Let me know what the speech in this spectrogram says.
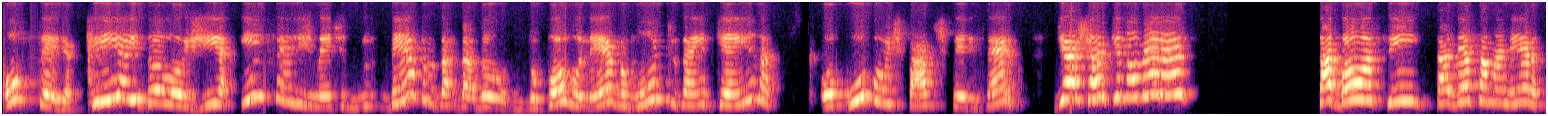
Ou seja, cria ideologia, infelizmente, dentro da, da, do, do povo negro, muitos ainda, que ainda ocupam espaços periféricos, de achar que não merece. Tá bom assim, tá dessa maneira.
